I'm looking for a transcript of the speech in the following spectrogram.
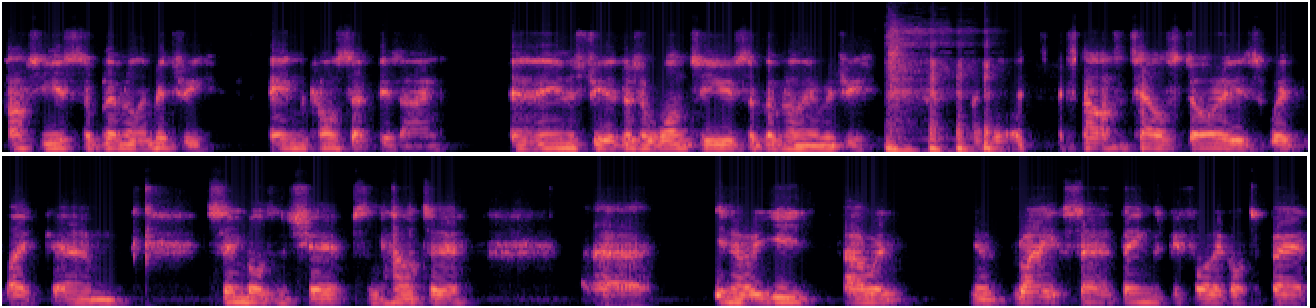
how to use subliminal imagery in concept design in an industry that doesn't want to use subliminal imagery. it's, it's how to tell stories with like um, symbols and shapes, and how to, uh, you know, you I would you know write certain things before I go to bed.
